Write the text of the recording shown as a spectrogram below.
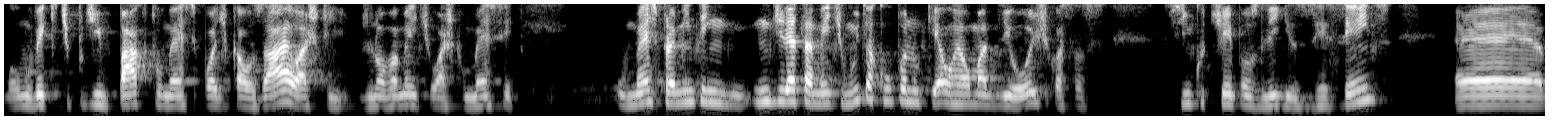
Vamos ver que tipo de impacto o Messi pode causar. Eu acho que, de novamente, eu acho que o Messi o Messi, para mim, tem indiretamente muita culpa no que é o Real Madrid hoje, com essas cinco Champions Leagues recentes. É,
